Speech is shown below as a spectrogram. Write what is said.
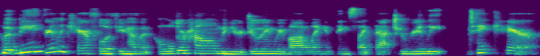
But being really careful if you have an older home and you're doing remodeling and things like that to really take care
